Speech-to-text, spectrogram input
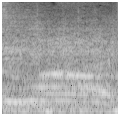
you are.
